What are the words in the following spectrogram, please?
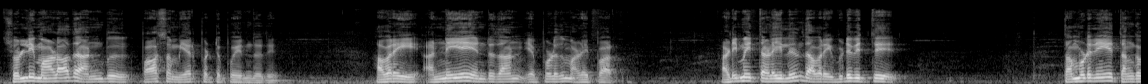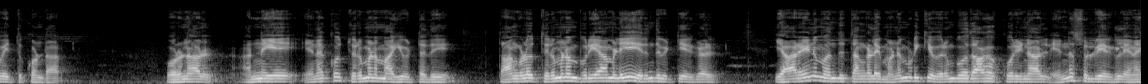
சொல்லி மாளாத அன்பு பாசம் ஏற்பட்டு போயிருந்தது. அவரை அன்னையே என்றுதான் எப்பொழுதும் அழைப்பார். அடிமை தலையிலிருந்து அவரை விடுவித்து தம்முடனேயே தங்க வைத்து கொண்டார். ஒரு நாள் அன்னையே எனக்கோ திருமணமாகிவிட்டது. தாங்களோ திருமணம் புரியாமலேயே இருந்து விட்டீர்கள். யாரேனும் வந்து தங்களை மணமுடிக்க விரும்புவதாக கூறினால் என்ன சொல்வீர்கள் என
